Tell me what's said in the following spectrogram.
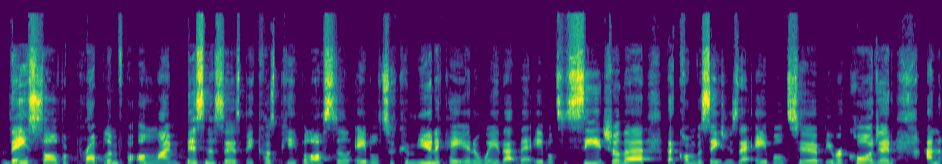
they solve a problem for online businesses because people are still able to communicate in a way that they're able to see each other, that conversations are able to be recorded. And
